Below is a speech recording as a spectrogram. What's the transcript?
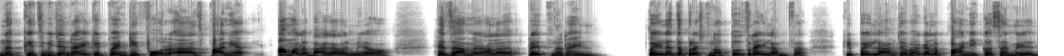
नक्कीच विजन राहील की ट्वेंटी फोर आवर्स पाणी आम्हाला भागाला मिळावं. ह्याचा आम्हाला प्रयत्न राहील. पहिला तर प्रश्न तोच राहील आमचा की पहिला आमच्या भागाला पाणी कसं मिळेल?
